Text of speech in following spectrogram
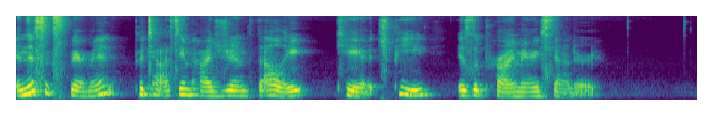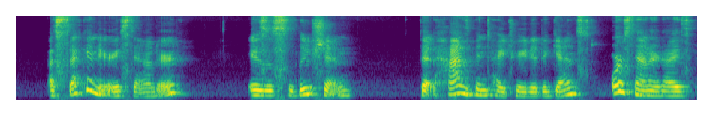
In this experiment, potassium hydrogen phthalate, KHP, is the primary standard. A secondary standard is a solution that has been titrated against or standardized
